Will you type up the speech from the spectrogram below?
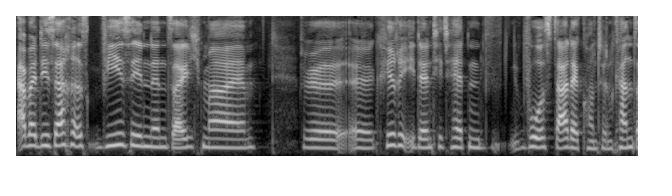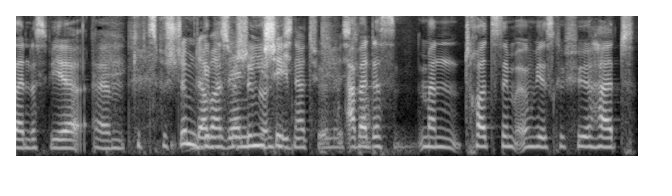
aber die Sache ist, wie sehen denn, sage ich mal, für äh, queere Identitäten, wo ist da der Content? Kann sein, dass wir ähm, Gibt's bestimmt, Gibt aber es sehr bestimmt nischig die- natürlich. aber klar. dass man trotzdem irgendwie das Gefühl hat,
